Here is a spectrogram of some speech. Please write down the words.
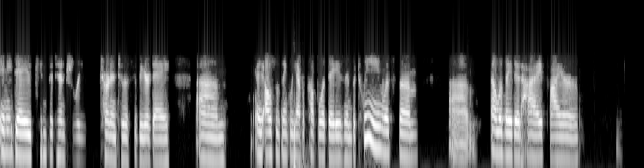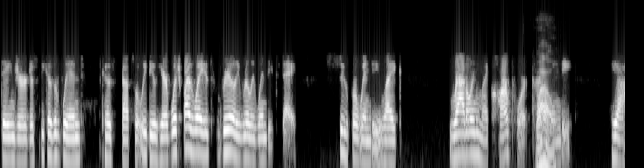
any day can potentially turn into a severe day. Um, I also think we have a couple of days in between with some um, elevated high fire danger just because of wind, because that's what we do here. Which, by the way, it's really, really windy today. Super windy, like rattling my carport kind Wow. of windy. Yeah,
